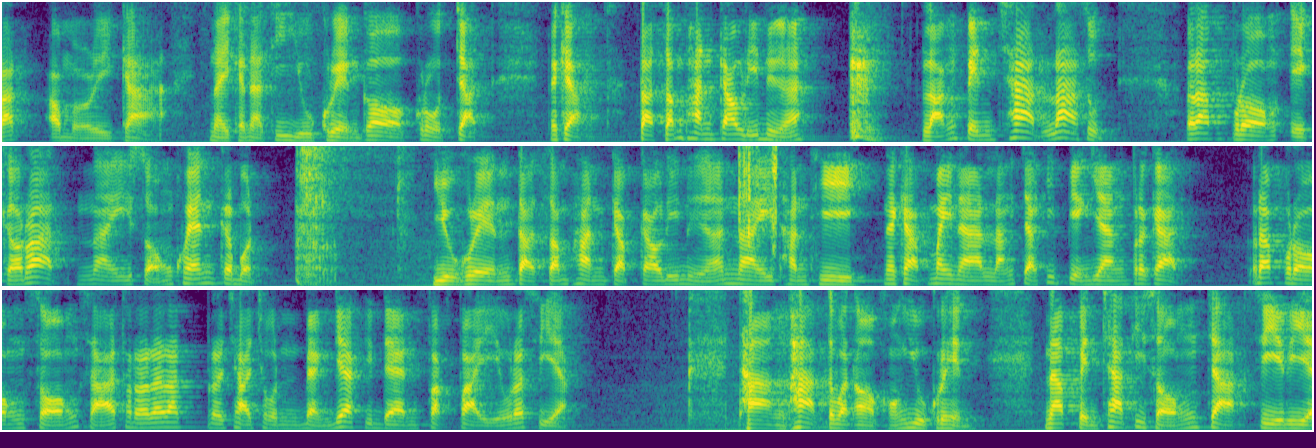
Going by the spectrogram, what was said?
รัฐอเมริกา ในขณะที่ยูเครนก็โกรธจัดนะครับตัดสัมพันธ์เกาหลีเหนือ หลังเป็นชาติล่าสุด รับรองเอกราชในสองแคว้นกบฏ ยูเครนตัดสัมพันธ์กับเกาหลีเหนือในทันทีนะครับไม่นานหลังจากที่เปียงยางประกาศ รับรองสองสาธารณรัฐประชาชนแบ่งแยกดินแดนฝักใฝ่รัสเซีย ทางภาคตะวันออกของยูเครน นับเป็นชาติที่สองจากซีเรีย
